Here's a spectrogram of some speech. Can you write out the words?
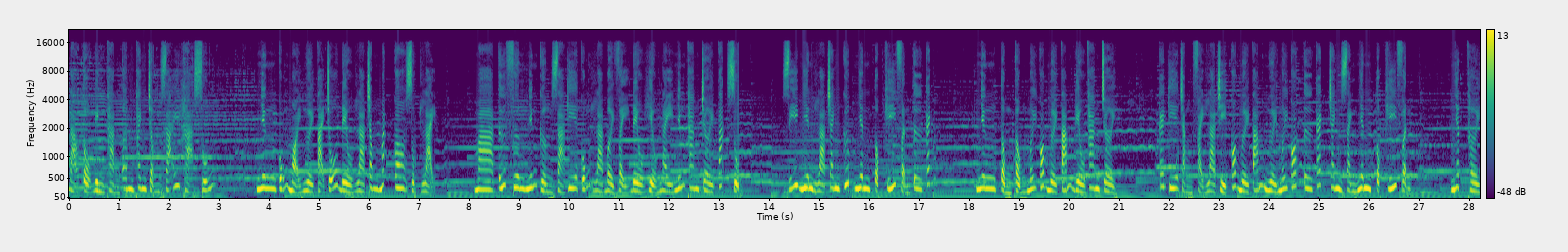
Đạo tổ bình thản âm thanh chậm rãi hạ xuống. Nhưng cũng mọi người tại chỗ đều là trong mắt co rụt lại. Mà tứ phương những cường giả kia cũng là bởi vậy đều hiểu này những thang trời tác dụng. Dĩ nhiên là tranh cướp nhân tộc khí vận tư cách. Nhưng tổng cộng mới có 18 điều thang trời. Cái kia chẳng phải là chỉ có 18 người mới có tư cách tranh giành nhân tộc khí vận. Nhất thời,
